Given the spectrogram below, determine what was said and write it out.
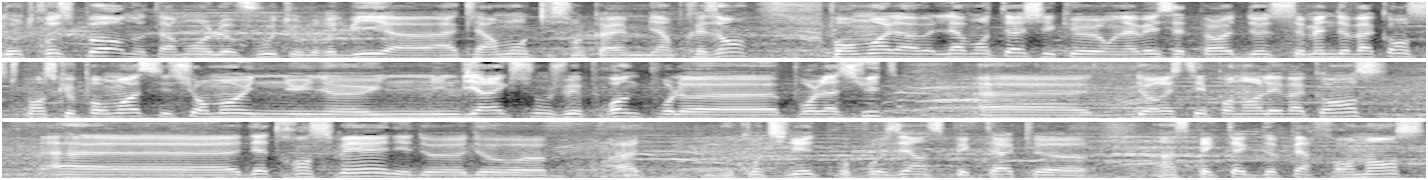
d'autres sports, notamment le foot ou le rugby à, Clermont, qui sont quand même bien présents. Pour moi, l'avantage, c'est qu'on avait cette période de semaine de vacances. Je pense que pour moi, c'est sûrement une, direction que je vais prendre pour, le, pour la suite, euh, de rester pendant les vacances, euh, d'être en semaine et de, de, continuer de proposer un spectacle, un spectacle de performance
